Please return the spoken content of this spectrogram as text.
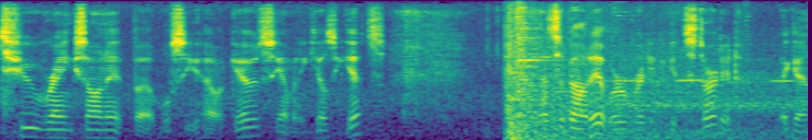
two ranks on it, but we'll see how it goes, see how many kills he gets. That's about it, we're ready to get started again.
